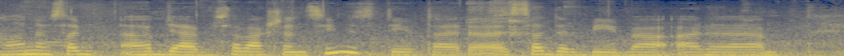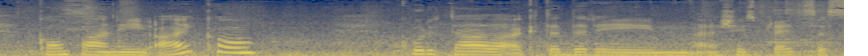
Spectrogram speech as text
Hānas apģērbu savākšanas iniciatīva ir sadarbībā ar kompāniju AICO kuri tālāk arī šīs preces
